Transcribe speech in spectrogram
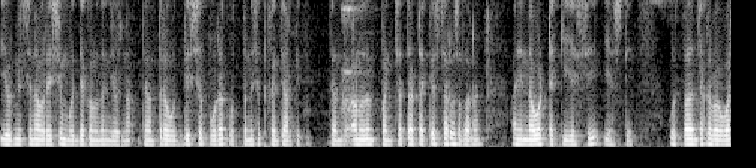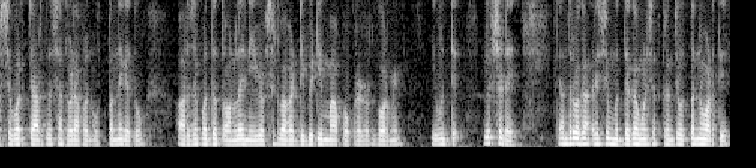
योजनेचे नाव रेशीम उद्योग अनुदान योजना. त्यानंतर उद्देशपूरक उत्पन्न शेतकऱ्यांचे आर्थिक त्यानंतर अनुदान पंच्याहत्तर टक्के सर्वसाधारण आणि नव्वद टक्के एस सी एस टी उत्पादन चक्र बघा वर्षभर चार ते सात वेळा आपण उत्पन्न घेतो. अर्ज पद्धत ऑनलाईन ही वेबसाईट बघा D B T Mahapocra dot गव्हर्मेंट ही उद्योग वेबसाईट आहे. त्यानंतर बघा रेशीम उद्योगामुळे शेतकऱ्यांचे उत्पन्न वाढते.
